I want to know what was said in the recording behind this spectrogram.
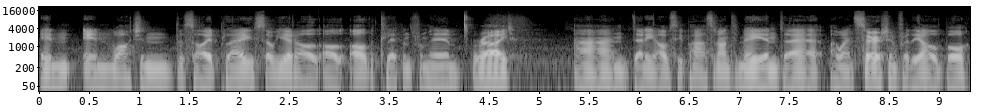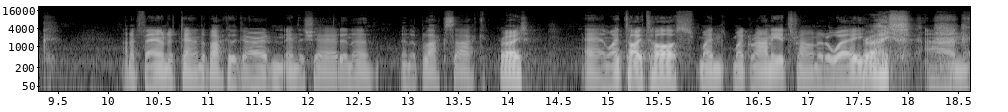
in in watching the side play, so he had all, all, all the clippings from him, Right. and then he obviously passed it on to me, and uh, I went searching for the old book, and I found it down the back of the garden in the shed in a in a black sack. Right. Um, I, th- I thought my my granny had thrown it away, Right. and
